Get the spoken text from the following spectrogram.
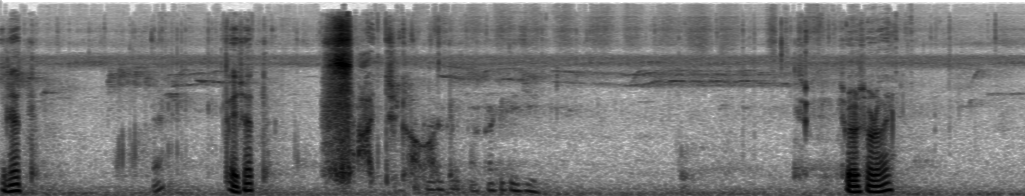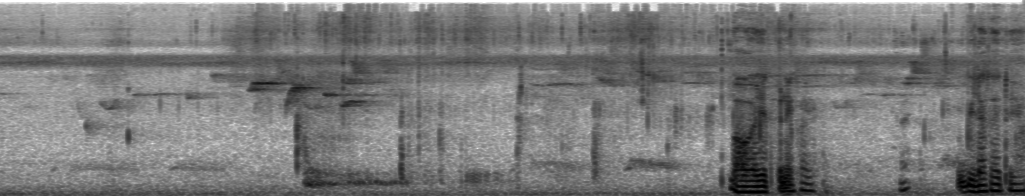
त्याच्यात? त्याच्यात? आजी गावात. पाकाटी त्याची सोड सोड आहे बिलात आहे तो ह्या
